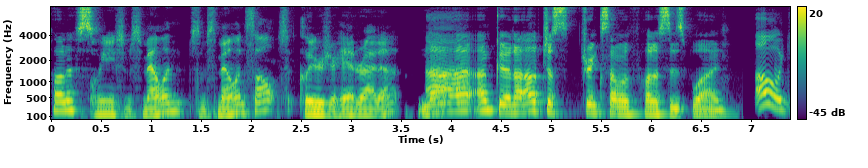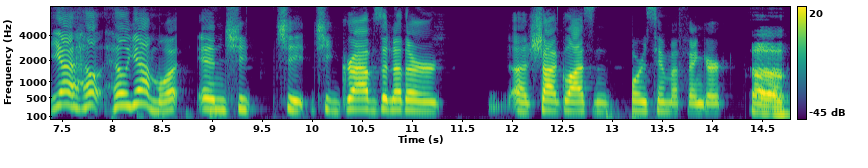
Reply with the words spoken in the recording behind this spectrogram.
Hollis? We need some smelling, some smelling salts. It clears your head right up. No, I, I'm good. I'll just drink some of Hollis's wine. Oh yeah, hell hell yeah, what? And she she she grabs another uh, shot glass and pours him a finger. Uh,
